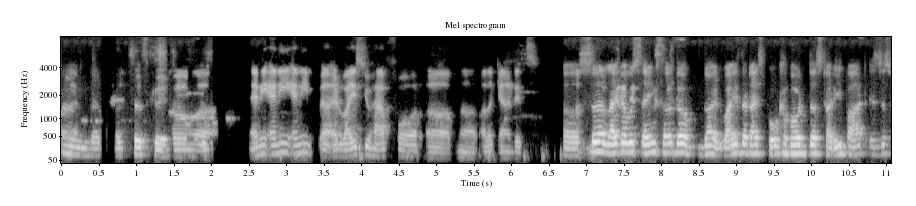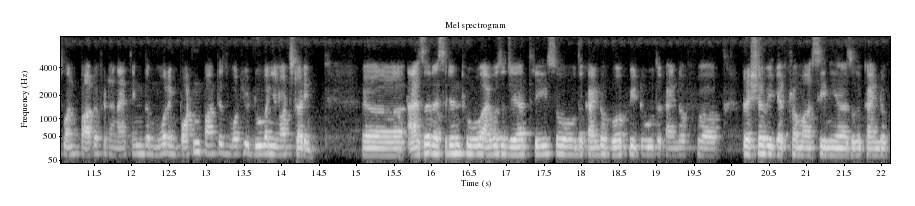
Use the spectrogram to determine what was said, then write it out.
I mean, that, that's just great. So, uh, any any any uh, advice you have for uh, uh other candidates uh, sir, like I was saying, sir, the, the advice that I spoke about the study part is just one part of it. And I think the more important part is what you do when you're not studying. Uh, as a resident who I was a JR3, so the kind of work we do, the kind of uh, pressure we get from our seniors, or the kind of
